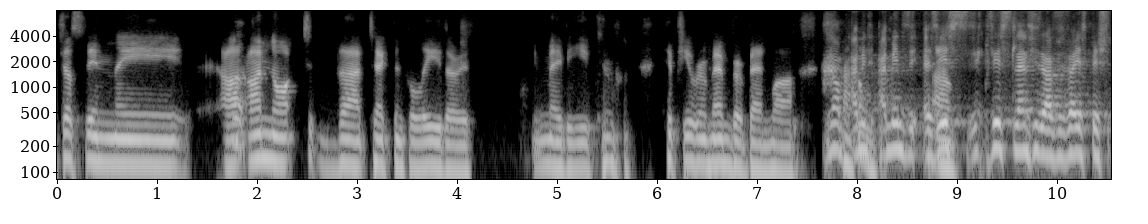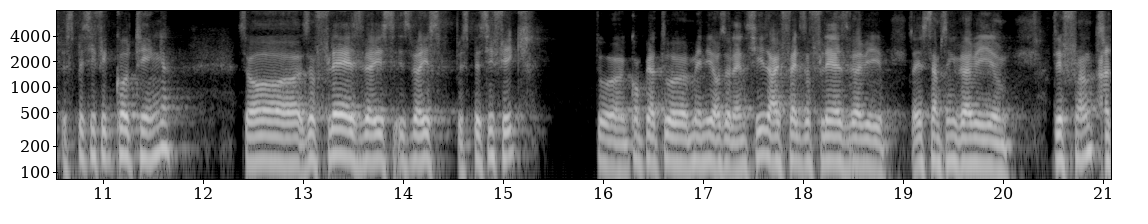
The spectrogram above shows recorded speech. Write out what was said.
just in the, uh, I'm not that technical either. If maybe you can, if you remember Benoit. No, I mean, I mean, this um, these lenses have a very spe- specific coating so uh, the flare is very is very specific to uh, compared to uh, many other lenses. I felt the flare is very there is something very um, different. Are,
